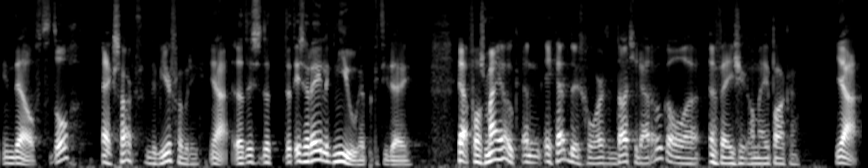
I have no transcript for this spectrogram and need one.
in Delft, toch? Exact, de bierfabriek. Ja, dat is, dat, dat is redelijk nieuw, heb ik het idee. Ja, volgens mij ook. En ik heb dus gehoord dat je daar ook al eh, een feestje kan meepakken. Ja,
